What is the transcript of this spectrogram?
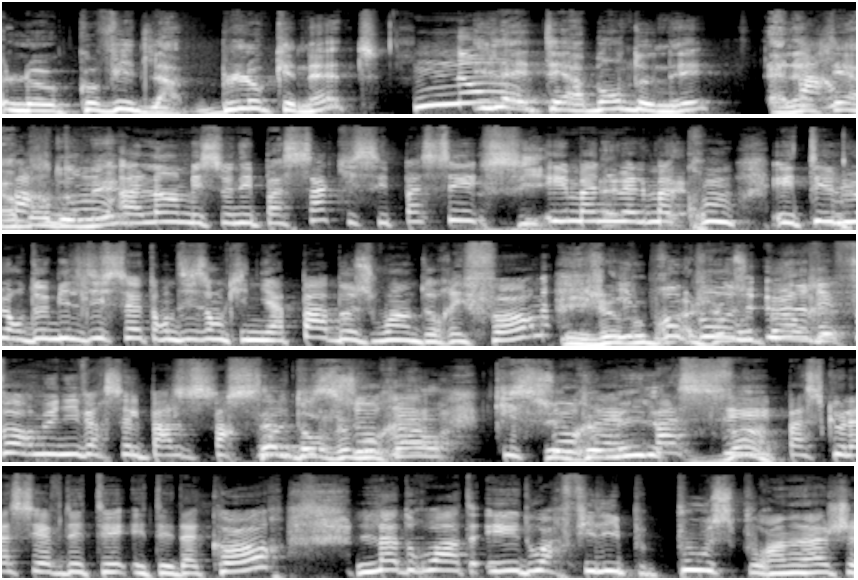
le Covid l'a bloqué net. Non. Il a été abandonné. Elle a été abandonnée. Pardon, Alain, mais ce n'est pas ça qui s'est passé. Emmanuel Macron est élu en 2017 en disant qu'il n'y a pas besoin de réforme. il propose une réforme universelle par, par qui serait, qui serait passée parce que la CFDT était d'accord. La droite et Édouard Philippe poussent pour un âge,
